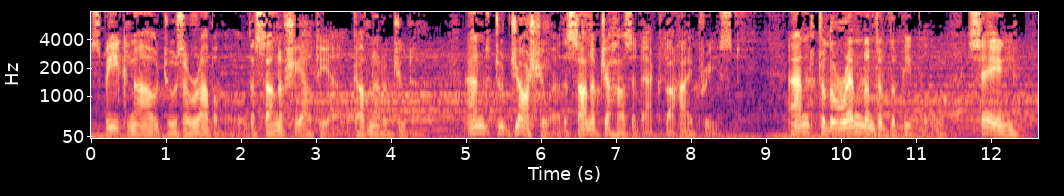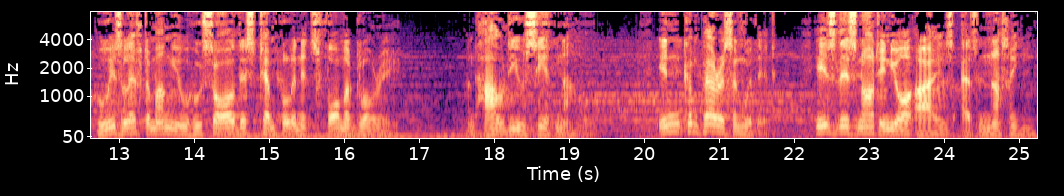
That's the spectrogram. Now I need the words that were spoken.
Speak now to Zerubbabel, the son of Shealtiel, governor of Judah, and to Joshua, the son of Jehozadak, the high priest, and to the remnant of the people, saying, Who is left among you who saw this temple in its former glory? And how do you see it now? In comparison with it, is this not in your eyes as nothing?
